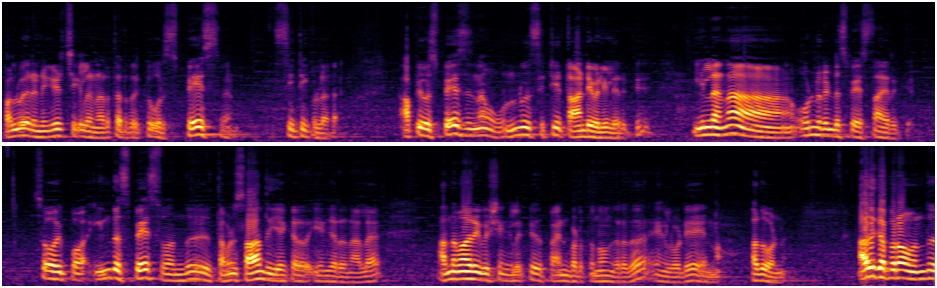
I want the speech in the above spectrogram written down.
பல்வேறு நிகழ்ச்சிகளை நடத்துறதுக்கு ஒரு ஸ்பேஸ் வேணும் சிட்டிக்குள்ளே அப்படி ஒரு ஸ்பேஸ்னால் ஒன்று சிட்டியை தாண்டி வெளியில் இருக்குது இல்லைன்னா ஒன்று ரெண்டு ஸ்பேஸ் தான் இருக்குது ஸோ இப்போ இந்த ஸ்பேஸ் வந்து தமிழ் சார்ந்து இயக்கிற இயங்குறதுனால அந்த மாதிரி விஷயங்களுக்கு இது பயன்படுத்தணுங்கிறத எங்களுடைய எண்ணம். அது ஒன்று அதுக்கப்புறம் வந்து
